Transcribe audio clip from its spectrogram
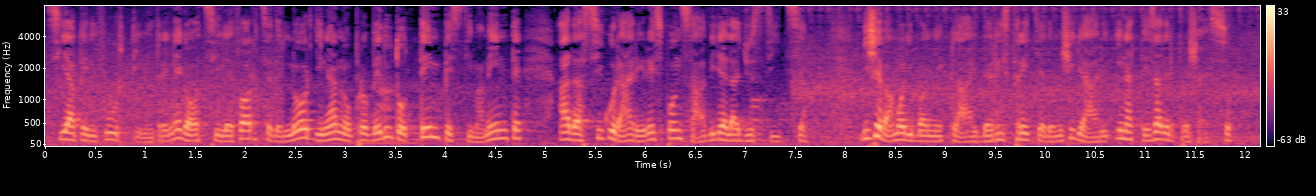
sia per i furti nei tre negozi, le forze dell'ordine hanno provveduto tempestivamente ad assicurare i responsabili alla giustizia. Dicevamo di Bonnie e Clyde, ristretti ai domiciliari in attesa del processo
